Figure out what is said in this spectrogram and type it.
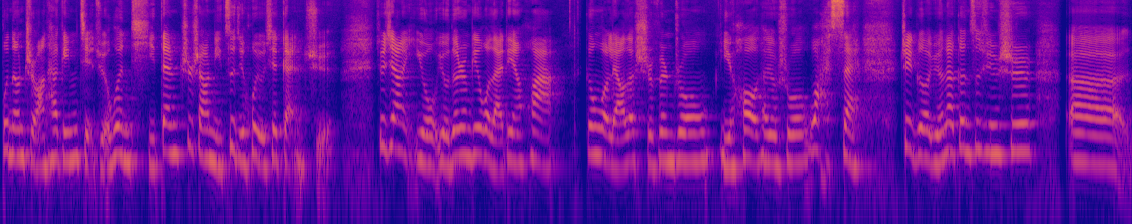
不能指望他给你解决问题，但至少你自己会有些感觉。就像有有的人给我来电话，跟我聊了十分钟以后，他就说：“哇塞，这个原来跟咨询师呃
